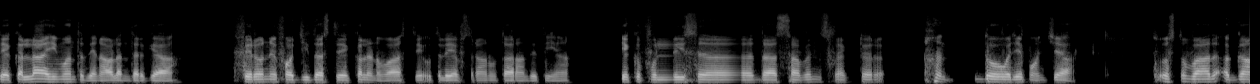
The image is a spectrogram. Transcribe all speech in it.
ਤੇ ਇਕੱਲਾ ਹੀ ਮੰਤ ਦੇ ਨਾਲ ਅੰਦਰ ਗਿਆ। ਫਿਰ ਉਹਨੇ ਫੌਜੀ ਦਸਤੇ ਘੱਲਣ ਵਾਸਤੇ ਉਤਲੇ ਅਫਸਰਾਂ ਨੂੰ ਤਾਰਾਂ ਦਿੱਤੀਆਂ। ਇੱਕ ਪੁਲਿਸ ਦਾ ਸਬ ਇੰਸਪੈਕਟਰ 2 ਵਜੇ ਪਹੁੰਚਿਆ। ਉਸ ਤੋਂ ਬਾਅਦ ਅੱਗਾ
